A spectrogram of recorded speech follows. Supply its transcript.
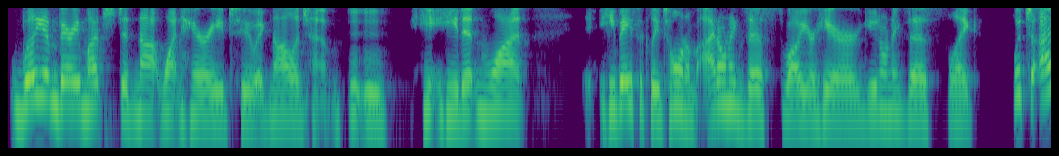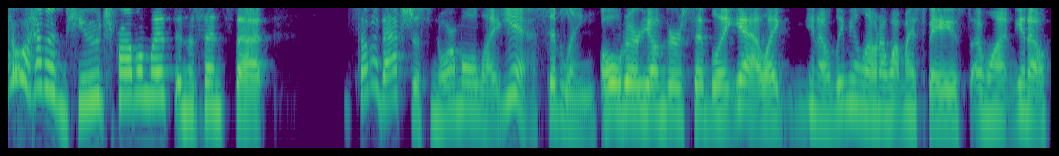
William very much did not want Harry to acknowledge him. Mm-mm. He he didn't want he basically told him, I don't exist while you're here. You don't exist. Like, which I don't have a huge problem with in the sense that some of that's just normal, like yeah, sibling. older, younger sibling. Yeah, like, you know, leave me alone. I want my space. I want, you know.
